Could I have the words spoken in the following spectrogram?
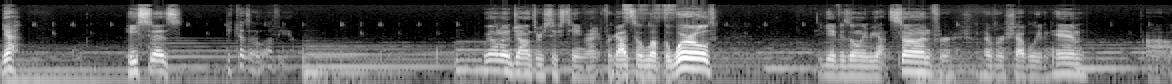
yeah. He says, because I love you. We all know John 3.16, right? For God so loved the world, he gave his only begotten Son, for whoever shall believe in him um,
